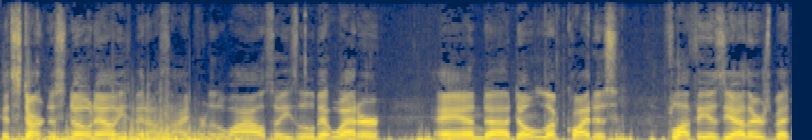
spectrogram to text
It's starting to snow now. He's been outside for a little while, so he's a little bit wetter and uh, don't look quite as fluffy as the others, but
